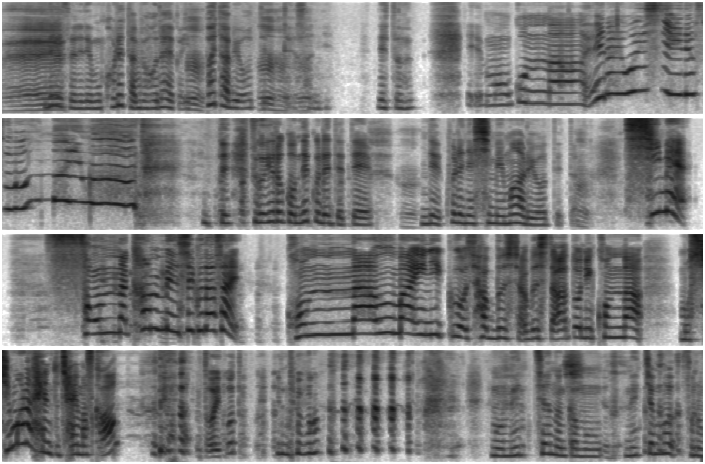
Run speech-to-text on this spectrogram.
でそれでもうこれ食べ放題やからいっぱい食べようって言って、うん3人。でとえもうこんなんえらい美味しいですわうまいわーって。すごい喜んでくれてて。でこれね締めもあるよって言ったら「うん。締め。そんな勘弁してください。こんなうまい肉をしゃぶしゃぶした後にこんなもう締まらへんとちゃいますか?」どういうこと？でももうめっちゃなんかもうめっちゃもうその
